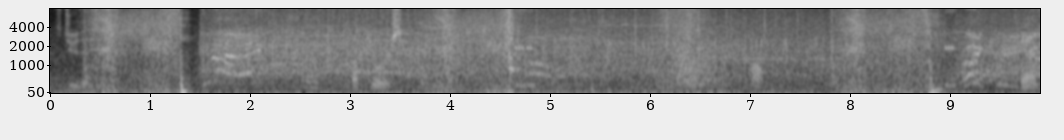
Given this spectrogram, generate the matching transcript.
Let's do this. Up yours. Come on. Damn.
